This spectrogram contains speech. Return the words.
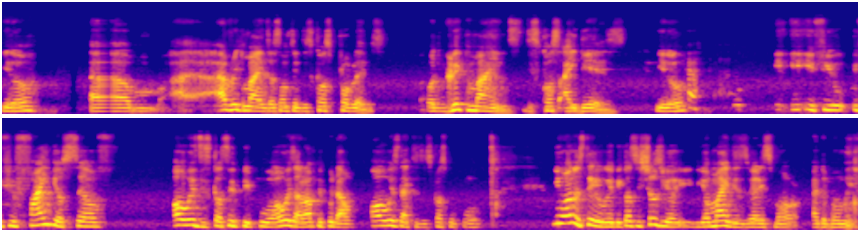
You know, um, average minds or something discuss problems, but great minds discuss ideas. You know, if you if you find yourself always discussing people, always around people that always like to discuss people, you want to stay away because it shows your your mind is very small at the moment.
